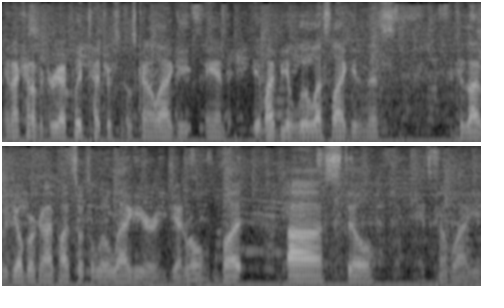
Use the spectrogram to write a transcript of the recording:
and I kind of agree. I played Tetris, and it was kind of laggy, and it might be a little less laggy than this, because I have a jailbroken iPod, so it's a little laggier in general, but uh, still, it's kind of laggy.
